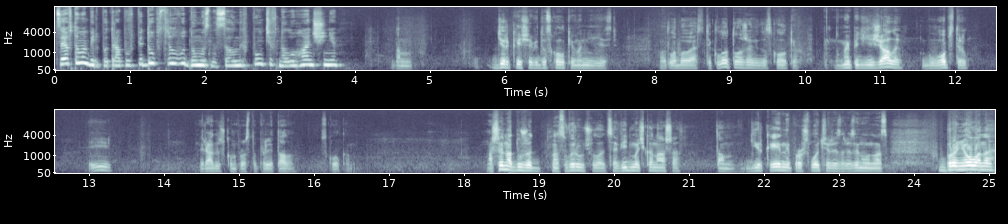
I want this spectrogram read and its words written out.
Цей автомобіль потрапив під обстріл в одному з населених пунктів на Луганщині. Там дірки ще від осколків на ній є. От лобове стекло теж від осколків. Ми під'їжджали, був обстріл і рядышком просто прилітало осколками. Машина дуже нас виручила, це відьмочка наша. Там дірки не пройшло через резину у нас броньована.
